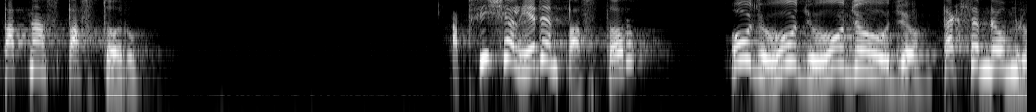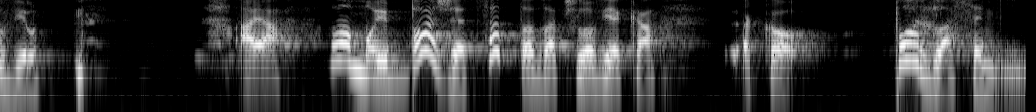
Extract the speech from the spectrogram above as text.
15 pastorů. A přišel jeden pastor, hudu, hudu, hudu, hudu, tak se mnou mluvil. A já, o můj bože, co to za člověka? Jako, pohrdla jsem ním,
